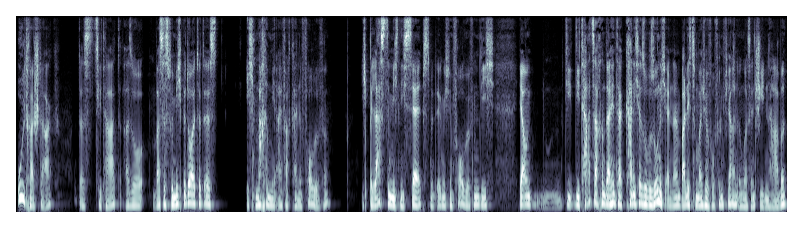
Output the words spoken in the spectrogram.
ultra stark, das Zitat. Also, was es für mich bedeutet ist, ich mache mir einfach keine Vorwürfe. Ich belaste mich nicht selbst mit irgendwelchen Vorwürfen, die ich, ja, und die, die Tatsachen dahinter kann ich ja sowieso nicht ändern, weil ich zum Beispiel vor fünf Jahren irgendwas entschieden habe,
